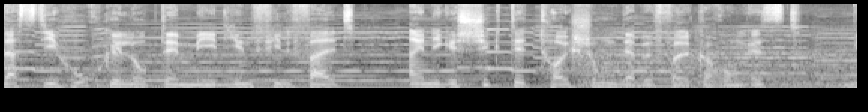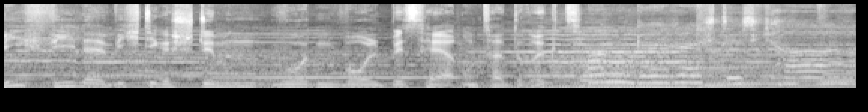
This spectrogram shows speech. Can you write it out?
dass die hochgelobte Medienvielfalt eine geschickte Täuschung der Bevölkerung ist? Wie viele wichtige Stimmen wurden wohl bisher unterdrückt? Ungerechtigkeit,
